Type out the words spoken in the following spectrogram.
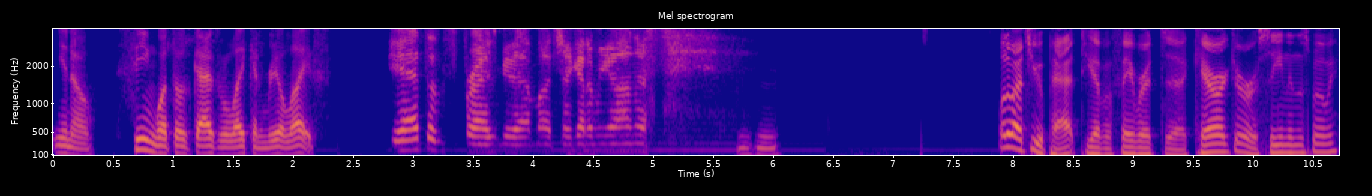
you know, seeing what those guys were like in real life. Yeah, it doesn't surprise me that much. I got to be honest. Mm-hmm. What about you, Pat? Do you have a favorite uh, character or scene in this movie?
